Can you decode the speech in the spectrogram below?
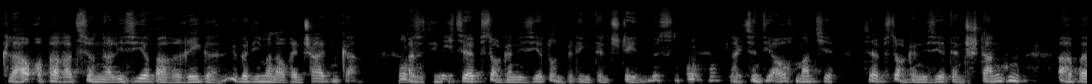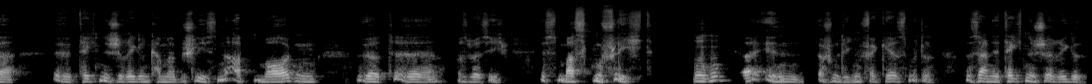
klar operationalisierbare Regeln, über die man auch entscheiden kann. Also die nicht selbst organisiert unbedingt entstehen müssen. Vielleicht sind die auch manche selbst organisiert entstanden, aber äh, technische Regeln kann man beschließen. Ab morgen wird, äh, was weiß ich, ist Maskenpflicht mhm. ja, in öffentlichen Verkehrsmitteln. Das ist eine technische Regel.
